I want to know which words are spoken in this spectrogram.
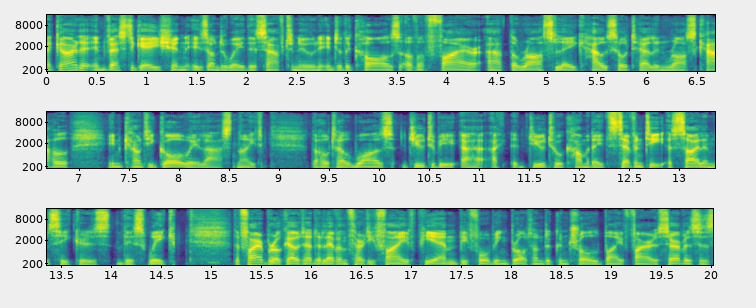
A Garda investigation is underway this afternoon into the cause of a fire at the Ross Lake House Hotel in Ross Rosscahill in County Galway last night. The hotel was due to be uh, due to accommodate 70 asylum seekers this week. The fire broke out at 11:35 p.m. before being brought under control by fire services.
